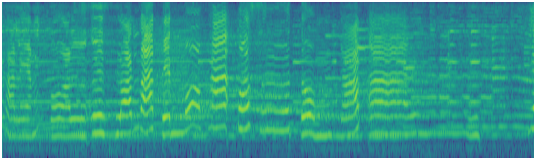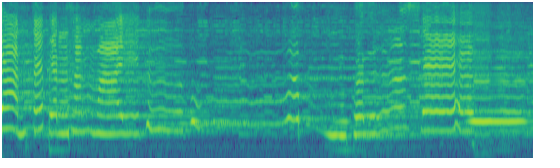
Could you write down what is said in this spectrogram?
แถลงก่อนเออร้อนว่าเป็นโมฆะบ่ซื้อตรงกับอายย่านแต่เป็นหังใหม่คือคุ้มเพิ่นแสง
